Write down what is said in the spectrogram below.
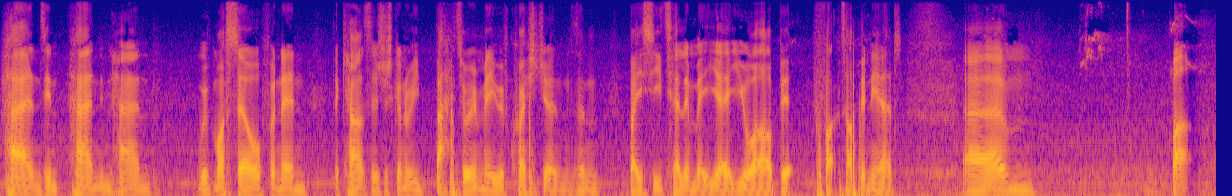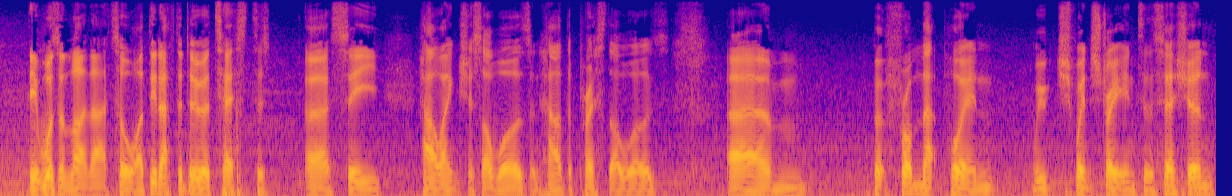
hands in hand in hand with myself, and then the counsellor's just going to be battering me with questions and basically telling me, yeah, you are a bit fucked up in the head. Um, but it wasn't like that at all. I did have to do a test to uh, see how anxious I was and how depressed I was. Um, but from that point, we just went straight into the session,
